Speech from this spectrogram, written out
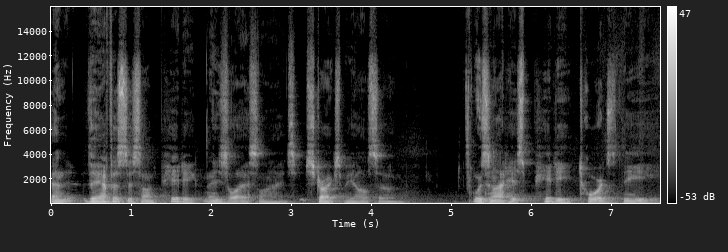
And the emphasis on pity in these last lines strikes me also. Was not his pity towards thee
